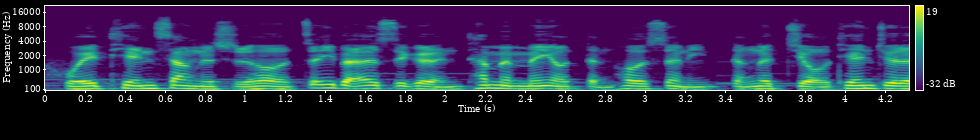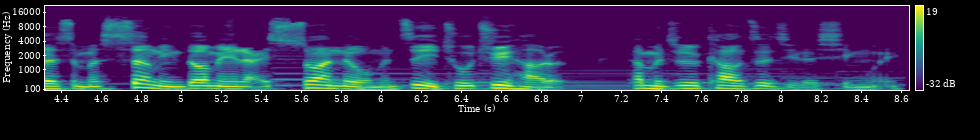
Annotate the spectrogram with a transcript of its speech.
回天上的时候，这一百二十个人他们没有等候圣灵，等了九天，觉得什么圣灵都没来，算了，我们自己出去好了。他们就是靠自己的行为。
